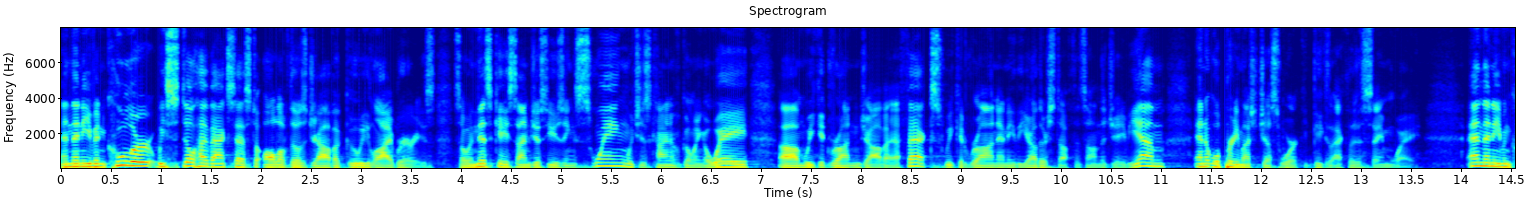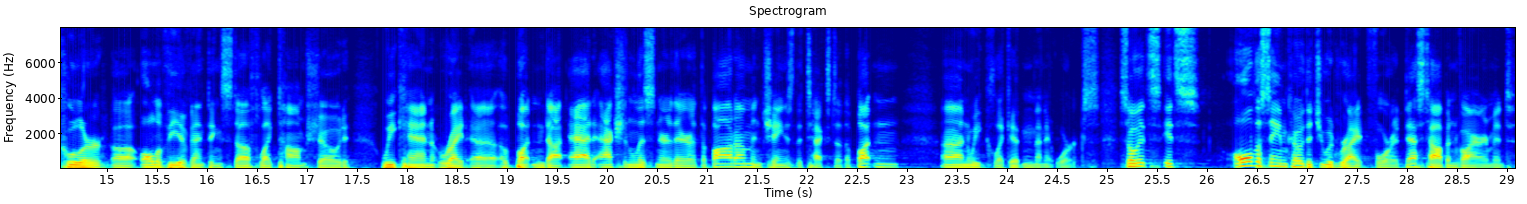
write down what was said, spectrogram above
and then even cooler, we still have access to all of those Java GUI libraries. So in this case, I'm just using Swing, which is kind of going away. Um, we could run Java FX, we could run any of the other stuff that's on the JVM, and it will pretty much just work exactly the same way. And then even cooler, uh, all of the eventing stuff like Tom showed, we can write a, a button.add action listener there at the bottom and change the text of the button, uh, and we click it and then it works. So it's, it's all the same code that you would write for a desktop environment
